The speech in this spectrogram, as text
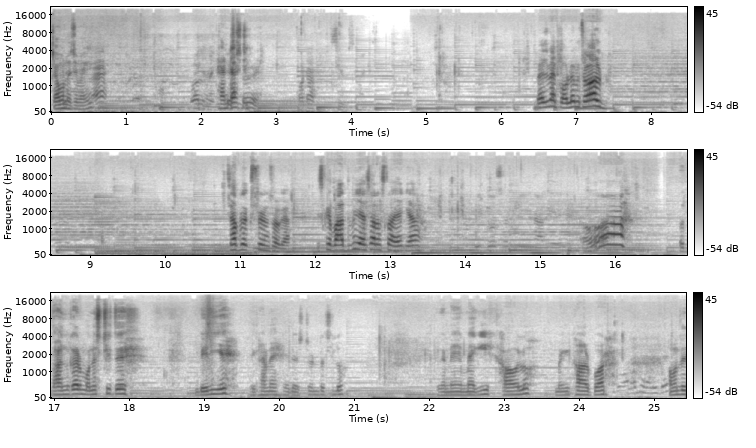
কেমন হয়েছে Maggi? ফ্যান্টাস্টিক बस में प्रॉब्लम सॉल्व सब एक्सपीरियंस हो गया इसके बाद भी ऐसा रास्ता है क्या ওহ! তো ধানকার মনেস্ট্রিতে বেরিয়ে এখানে এই রেস্টুরেন্টটা ছিল এখানে ম্যাগি খাওয়া হলো ম্যাগি খাওয়ার পর আমাদের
